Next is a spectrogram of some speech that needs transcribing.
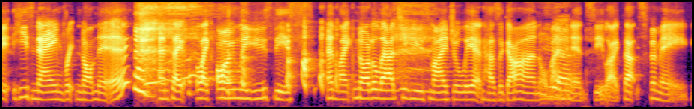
it, his name written on there and say like only use this. And like not allowed to use my Juliette has a gun or my Yeah. Menenci. Like that's for me.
